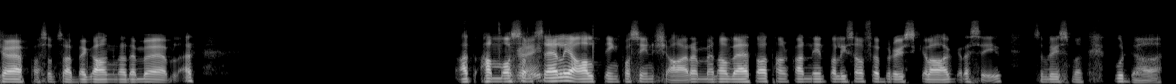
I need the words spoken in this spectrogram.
köpa som så här begagnade möbler. Att han måste Okej. sälja allting på sin charm. Men han vet att han kan inte vara liksom för brysk eller aggressiv. Så blir det som att, goddag,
